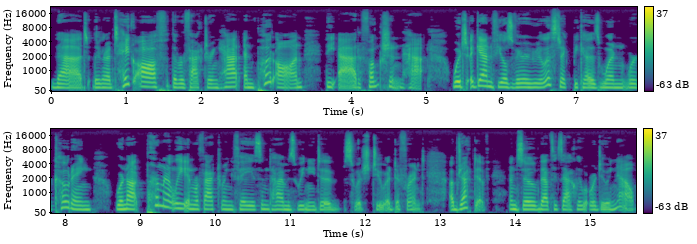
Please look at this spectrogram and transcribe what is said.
that they're going to take off the refactoring hat and put on the add function hat, which again feels very realistic because when we're coding, we're not permanently in refactoring phase. Sometimes we need to switch to a different objective. And so that's exactly what we're doing now.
